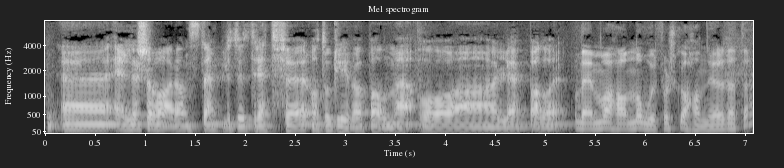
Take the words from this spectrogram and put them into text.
Eh, Eller så var han stemplet ut rett før og tok livet av Palme og eh, løp av gårde. Hvem var han, og hvorfor skulle han gjøre dette?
